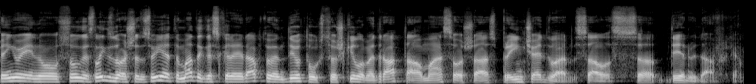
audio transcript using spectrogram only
pingvīnu sugas likstošanas vieta Madagaskarā ir aptuveni 2000 km attālumā esošās Prinča Edvarda salas Dienvidāfrikā.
